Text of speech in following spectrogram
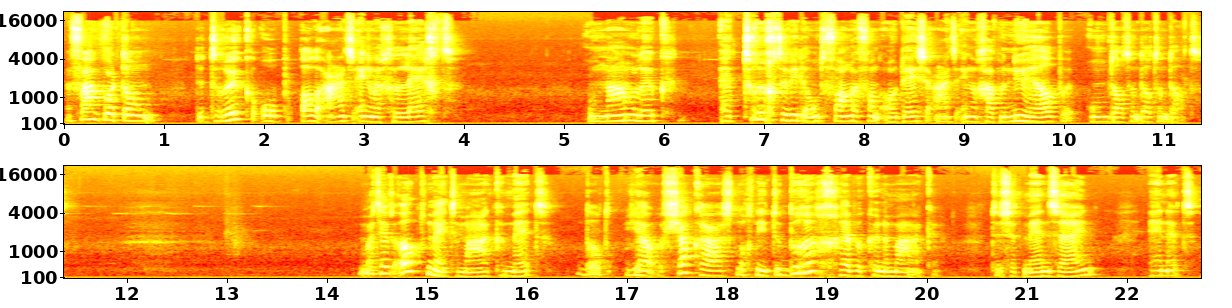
En vaak wordt dan de druk op alle aartsengelen gelegd om namelijk het terug te willen ontvangen van oh deze aartsengel gaat me nu helpen om dat en dat en dat. Maar het heeft ook mee te maken met dat jouw chakra's nog niet de brug hebben kunnen maken tussen het mens zijn en het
